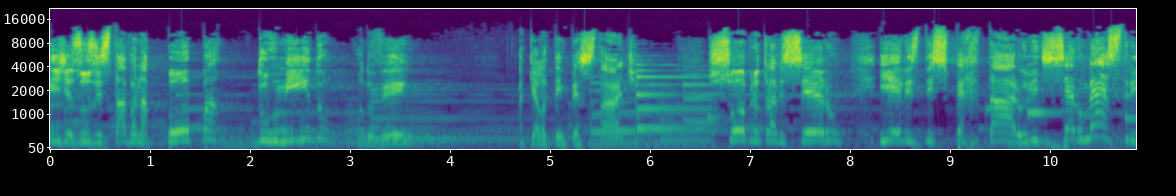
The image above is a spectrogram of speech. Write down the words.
E Jesus estava na popa, dormindo, quando veio aquela tempestade, sobre o travesseiro, e eles despertaram e lhe disseram: Mestre,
